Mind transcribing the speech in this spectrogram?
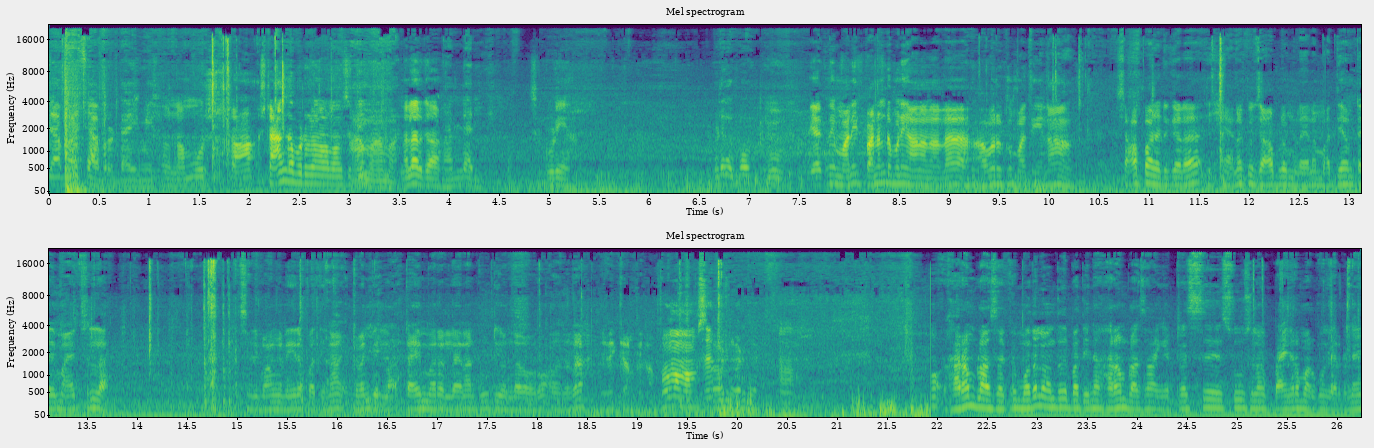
சாப்பாடு சாப்பிட்ற டைம் நம்ம ஊர் ஸ்ட்ரா ஸ்ட்ராங்காக போட்டுருக்காங்களா மாம்சி டீ? ஆமா, ஆமா. நல்லா இருக்கா? நல்லா இருக்கு. சரி குடிங்க. விடுங்க போ. ம், ஏற்கனவே மணி பன்னெண்டு மணி ஆனனால அவருக்கும் பார்த்தீங்கன்னா சாப்பாடு எடுக்கலை. எனக்கும் சாப்பிட முடியல ஏன்னா மத்தியானம் டைம் ஆயிடுச்சுல்ல. சரி வாங்க நேராக பார்த்தீங்கன்னா கிளம்பிடலாம். டைம் வேறு இல்லை. ஏன்னா டியூட்டி வந்தாலும் வரும். அதனால நேராக கிளம்பிடலாம். போமா மாம்சு ஆ. ஹரம் பிளாஸாக்கு முதல்ல வந்து பார்த்தீங்கன்னா ஹரம் பிளாஸா இங்கே ட்ரெஸ்ஸு ஷூஸ்லாம் பயங்கரமாக இருக்கும். ஏற்கனவே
